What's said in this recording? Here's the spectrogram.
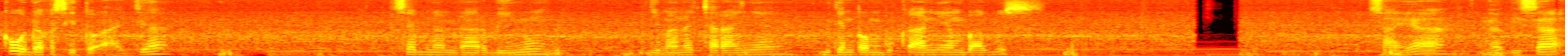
kok udah ke situ aja? Saya benar-benar bingung gimana caranya bikin pembukaan yang bagus saya nggak bisa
